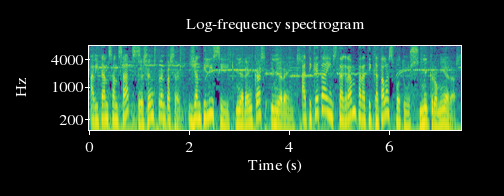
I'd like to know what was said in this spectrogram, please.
Habitants censats. 337. Gentilici. Mierenques i mierencs. Etiqueta a Instagram per etiquetar les fotos. Micromieres.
